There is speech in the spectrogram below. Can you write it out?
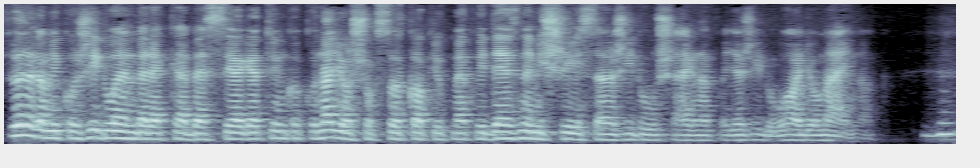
főleg amikor zsidó emberekkel beszélgetünk, akkor nagyon sokszor kapjuk meg, hogy de ez nem is része a zsidóságnak, vagy a zsidó hagyománynak. Uh-huh.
